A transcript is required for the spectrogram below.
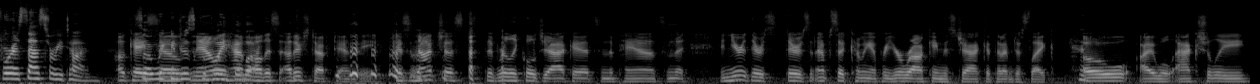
for accessory time. Okay, so, we can just now I have all this other stuff to envy because not just the really cool jackets and the pants and the and you're there's there's an episode coming up where you're rocking this jacket that I'm just like, oh, I will actually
